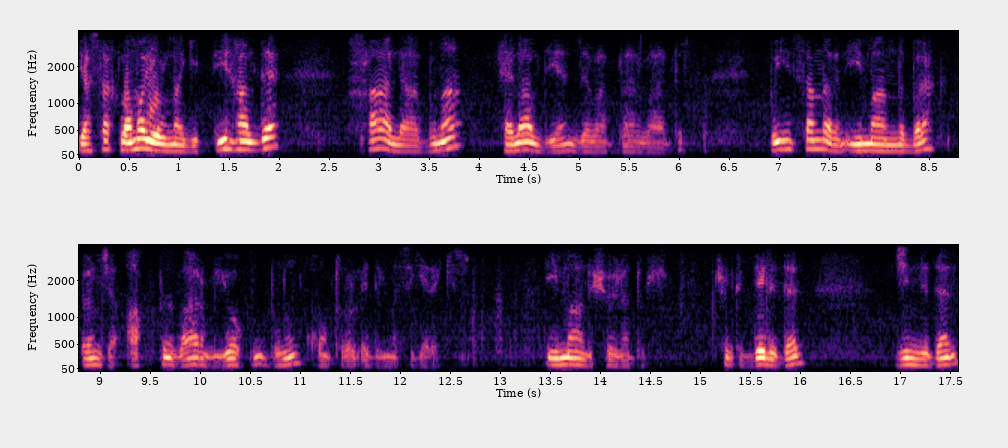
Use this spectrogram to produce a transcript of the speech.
Yasaklama yoluna gittiği halde hala buna helal diyen zevatlar vardır. Bu insanların imanını bırak, önce aklı var mı yok mu bunun kontrol edilmesi gerekir. İmanı şöyle dur. Çünkü deliden, cinniden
